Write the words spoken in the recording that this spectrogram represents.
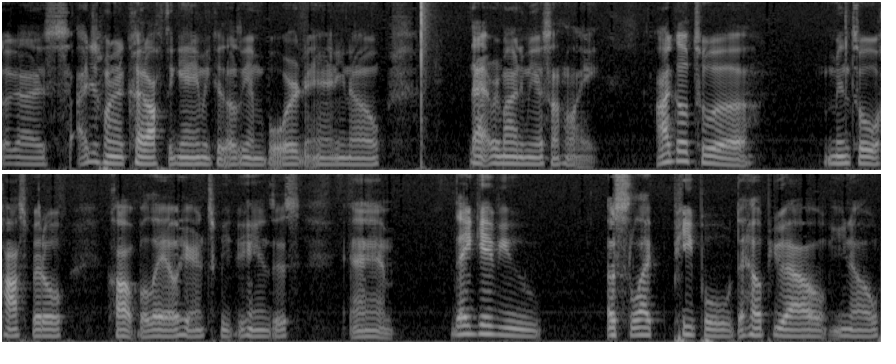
So guys, I just wanted to cut off the game because I was getting bored and you know that reminded me of something like I go to a mental hospital called Valeo here in Topeka, Kansas, and they give you a select people to help you out, you know,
